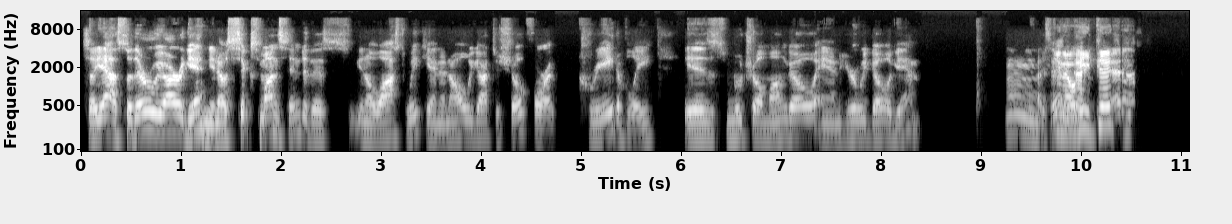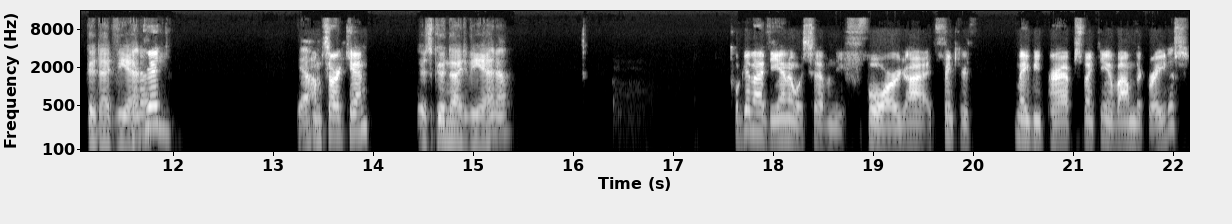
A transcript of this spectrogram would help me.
So yeah, so there we are again, you know, six months into this, you know, lost weekend, and all we got to show for it creatively is Mucho Mungo, and here we go again. Mm. That's You it. know, he did. Good night, Vienna. did. Yeah. I'm sorry, Ken. There's Good night, Vienna. Well, Good Night Vienna was 74. I think you're maybe perhaps thinking of I'm the Greatest.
